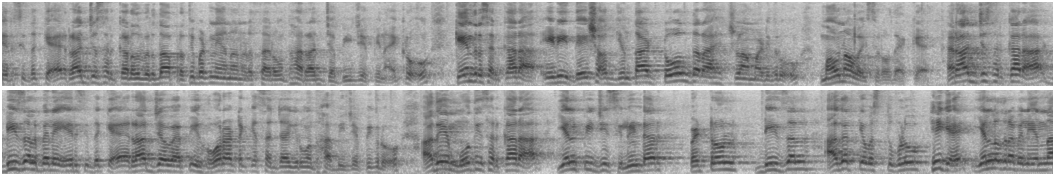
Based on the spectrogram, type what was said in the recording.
ಏರಿಸಿದ್ದಕ್ಕೆ ರಾಜ್ಯ ಸರ್ಕಾರದ ವಿರುದ್ಧ ಪ್ರತಿಭಟನೆಯನ್ನು ನಡೆಸ್ತಾ ಇರುವಂತಹ ರಾಜ್ಯ ಬಿಜೆಪಿ ನಾಯಕರು. ಕೇಂದ್ರ ಸರ್ಕಾರ ಇಡೀ ದೇಶಾದ್ಯಂತ ಟೋಲ್ ದರ ಹೆಚ್ಚಳ ಮಾಡಿದ್ರು, ಮೌನ ವಹಿಸಿರೋದಕ್ಕೆ. ರಾಜ್ಯ ಸರ್ಕಾರ ಡೀಸೆಲ್ ಬೆಲೆ ಏರಿಸಿದ್ದಕ್ಕೆ ರಾಜ್ಯವ್ಯಾಪಿ ಹೋರಾಟಕ್ಕೆ ಸಜ್ಜಾಗಿರುವಂತಹ ಬಿಜೆಪಿಗರು. ಅದೇ ಮೋದಿ ಸರ್ಕಾರ L P G cylinder, petrol, diesel, ಅಗತ್ಯ ವಸ್ತುಗಳು, ಹೀಗೆ ಎಲ್ಲದರ ಬೆಲೆಯನ್ನ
